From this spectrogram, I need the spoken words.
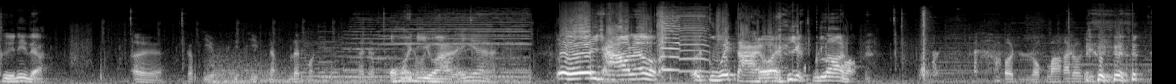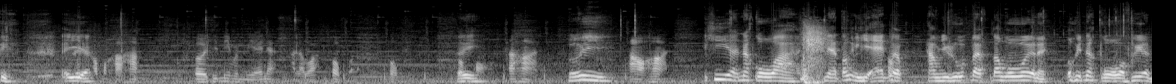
คือนี่เลยเหรอเออ ก็ผีผีผีแบบเลือดหมดก็จะโอ้ยดีว่ะไอ้เหี้ยเอ้ยเช้าแล้วเอ้ยกูไม่ตายว่ะไอ้เหี้ยกูรอดอดลงมาก็โดนอยู่ดีไอ้เหี้ยเขามาขาหักเออที่นี่มันมีไอ้เนี่ยอะไรวะศพอะศพศเฮ้พยของทหาร เฮ้ยอ้าวหารเฮียน่ากลัวว่ะเนี่ยต้องรีแอคแบบทำยูทูบแบบต้องโอเวอร์หน่อยโอ้ยน่ากลัวว่ะเพื่อน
